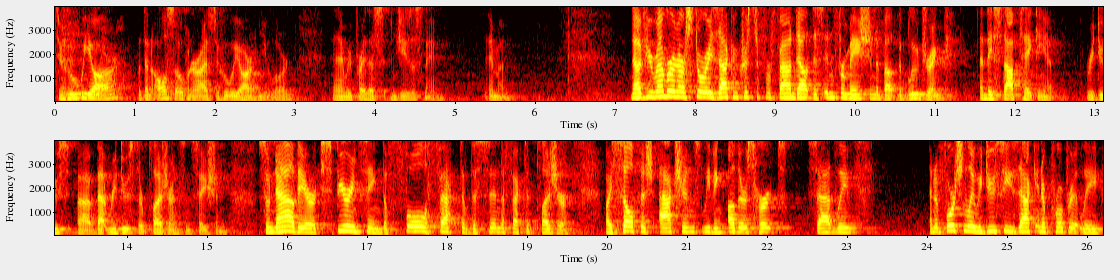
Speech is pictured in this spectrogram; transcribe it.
to who we are, but then also open our eyes to who we are in you, Lord. And we pray this in Jesus' name. Amen. Now, if you remember in our story, Zach and Christopher found out this information about the blue drink, and they stop taking it. Reduce, uh, that reduced their pleasure and sensation. So now they are experiencing the full effect of the sin affected pleasure by selfish actions, leaving others hurt, sadly. And unfortunately, we do see Zach inappropriately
